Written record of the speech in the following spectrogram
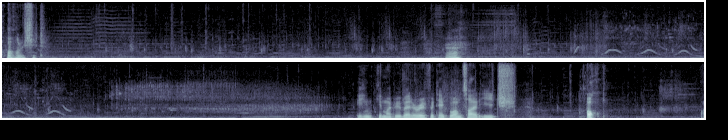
Holy shit. Okay. Think it might be better if we take one side each. Oh! My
